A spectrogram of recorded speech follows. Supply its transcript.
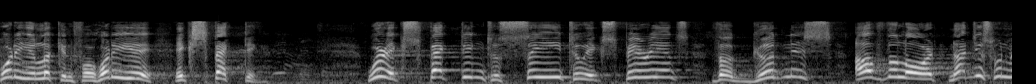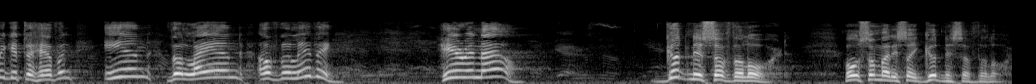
What are you looking for? What are you expecting? We're expecting to see, to experience the goodness of the Lord, not just when we get to heaven, in the land of the living. Here and now. Goodness of the Lord. Oh, somebody say, goodness of the Lord.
